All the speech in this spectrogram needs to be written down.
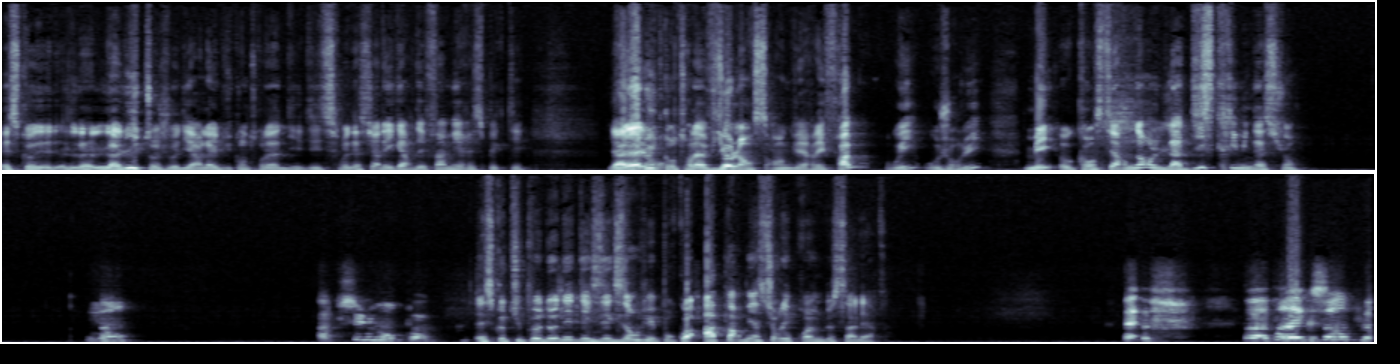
Est-ce que la, la lutte, je veux dire, la lutte contre la di- discrimination à l'égard des femmes est respectée? Il y a la lutte contre la violence envers les femmes, oui, aujourd'hui, mais euh, concernant la discrimination, Non. Absolument pas. est-ce que tu peux donner des exemples et pourquoi À part bien sûr les problèmes de salaire? Pff, euh, par exemple,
